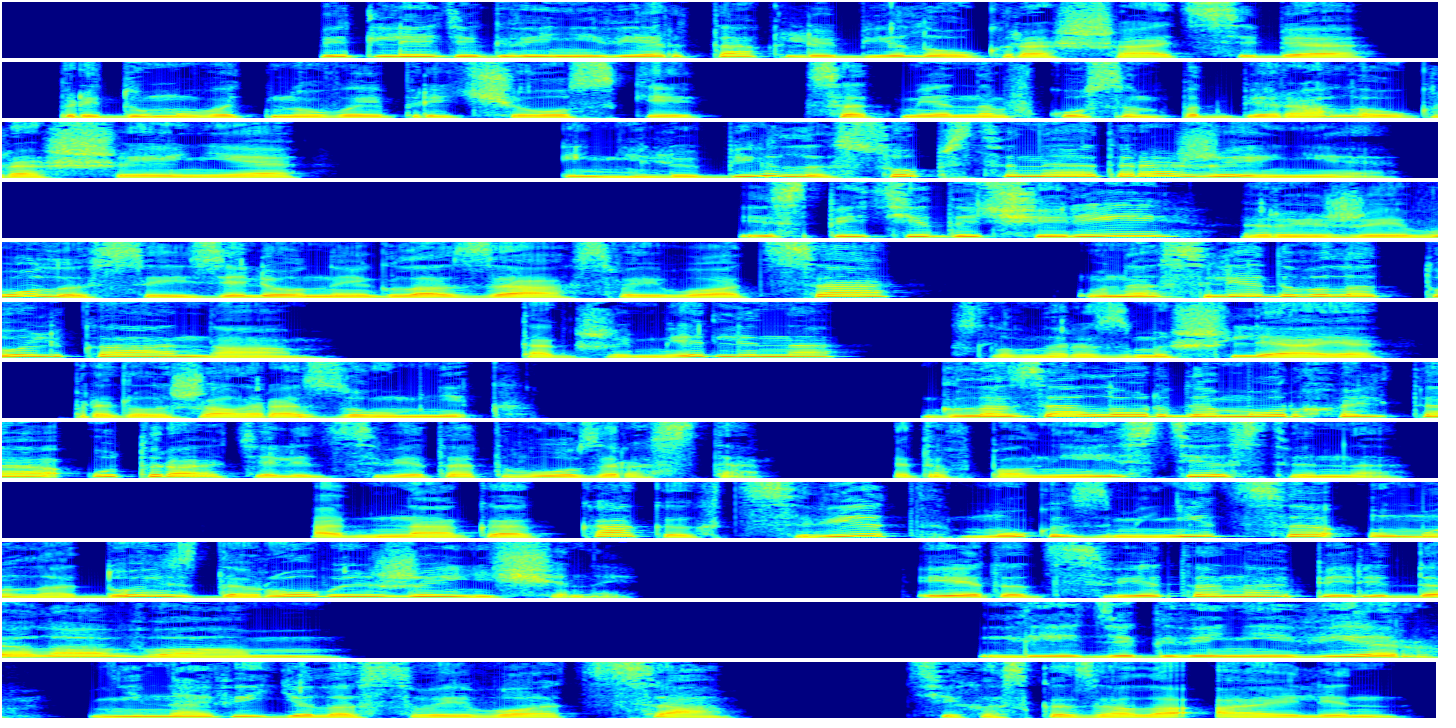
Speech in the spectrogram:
Ведь леди Гвиневер так любила украшать себя, придумывать новые прически, с отменным вкусом подбирала украшения и не любила собственное отражение. Из пяти дочерей рыжие волосы и зеленые глаза своего отца унаследовала только она. Так же медленно, словно размышляя, продолжал разумник. Глаза лорда Морхальта утратили цвет от возраста. Это вполне естественно. Однако как их цвет мог измениться у молодой здоровой женщины? И этот цвет она передала вам. Леди Гвиневер ненавидела своего отца, тихо сказала Айлин.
